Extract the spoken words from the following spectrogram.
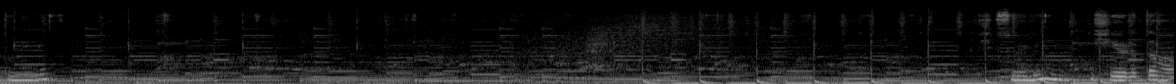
Yardımıyla. Bir şey söyleyeyim mi? İşe yaradı ha.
